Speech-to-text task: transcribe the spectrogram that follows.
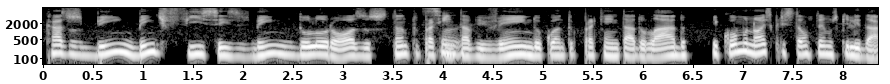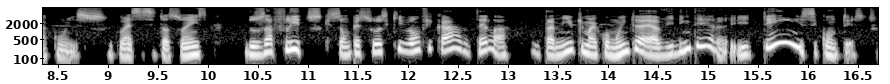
Casos bem bem difíceis, bem dolorosos, tanto para quem tá vivendo quanto para quem tá do lado. E como nós cristãos temos que lidar com isso, com essas situações dos aflitos, que são pessoas que vão ficar, sei lá. Para mim o que marcou muito é a vida inteira e tem esse contexto.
